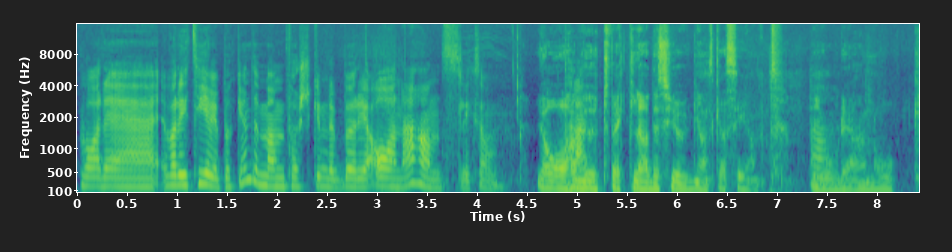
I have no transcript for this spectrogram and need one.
Var det, var det i TV-pucken man först kunde börja ana hans liksom, Ja, han utvecklades ju ganska sent. Det ja. gjorde han. Och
